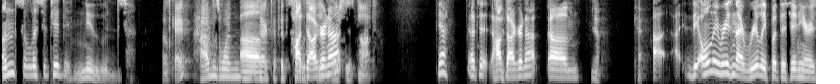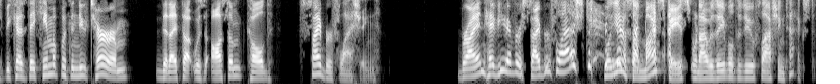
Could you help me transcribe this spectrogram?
unsolicited nudes. Okay. How does one Uh, detect if it's hot dog or not? versus not? Yeah, that's it. Hot dog or not? Um, Yeah. Okay. Uh, the only reason I really put this in here is because they came up with a new term that I thought was awesome called cyber flashing. Brian, have you ever cyber flashed? Well, yes, on MySpace when I was able to do flashing text.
